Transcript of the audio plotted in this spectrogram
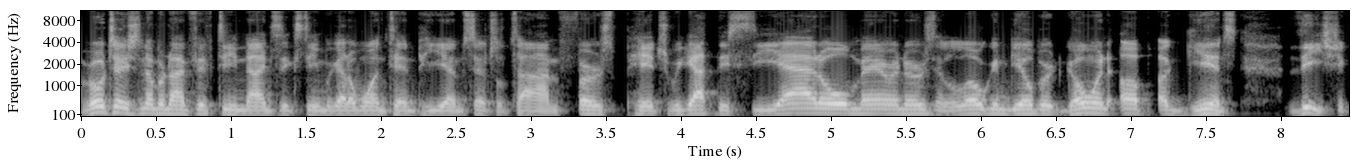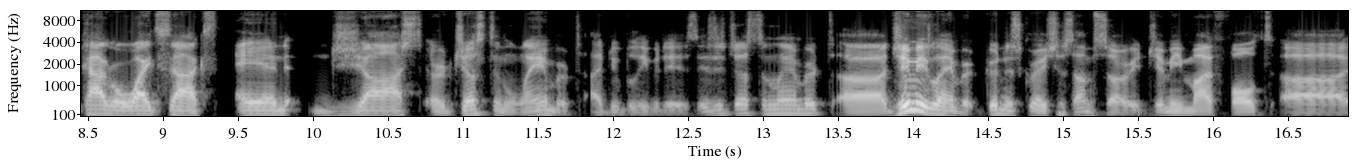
Rotation number 915, 916. We got a 110 p.m. Central Time first pitch. We got the Seattle Mariners and Logan Gilbert going up against the Chicago White Sox and Josh or Justin Lambert. I do believe it is. Is it Justin Lambert? Uh, Jimmy Lambert. Goodness gracious. I'm sorry, Jimmy. My fault. Uh,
